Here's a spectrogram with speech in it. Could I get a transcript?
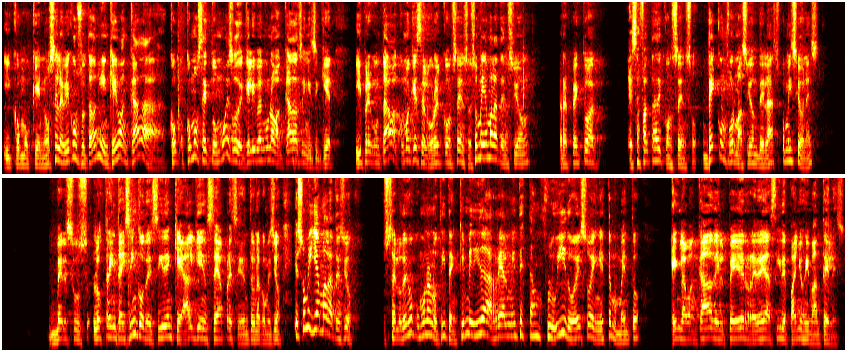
Y como que no se le había consultado ni en qué bancada. ¿Cómo, cómo se tomó eso de que él iba en una bancada sin ni siquiera? Y preguntaba cómo es que se logró el consenso. Eso me llama la atención respecto a esa falta de consenso, de conformación de las comisiones versus los 35 deciden que alguien sea presidente de una comisión. Eso me llama la atención. Se lo dejo como una notita. ¿En qué medida realmente es tan fluido eso en este momento en la bancada del PRD así de paños y manteles?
